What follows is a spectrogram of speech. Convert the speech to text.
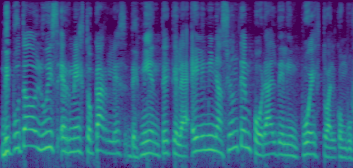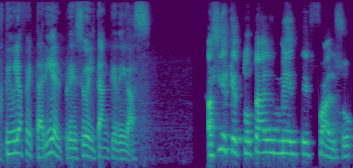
Diputado Luis Ernesto Carles desmiente que la eliminación temporal del impuesto al combustible afectaría el precio del tanque de gas. Así es que totalmente falso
